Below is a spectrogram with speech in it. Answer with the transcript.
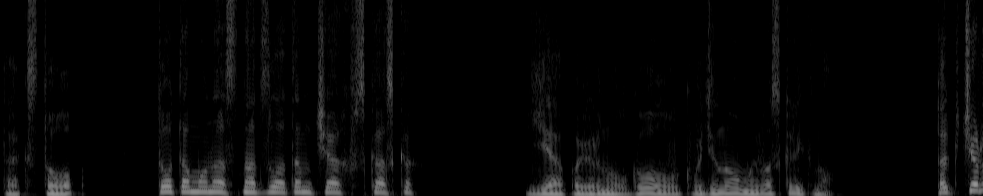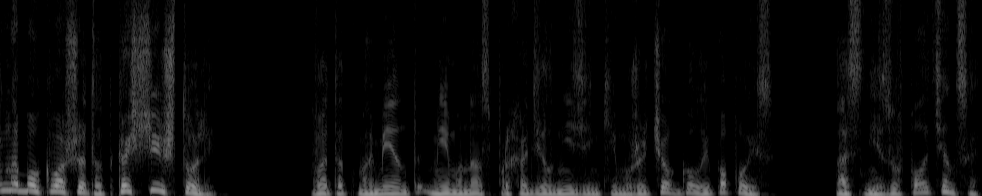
Так, стоп. Кто там у нас над златом чах в сказках? Я повернул голову к водяному и воскликнул. «Так Чернобог ваш этот, Кощей, что ли?» В этот момент мимо нас проходил низенький мужичок, голый по пояс, а снизу в полотенце.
